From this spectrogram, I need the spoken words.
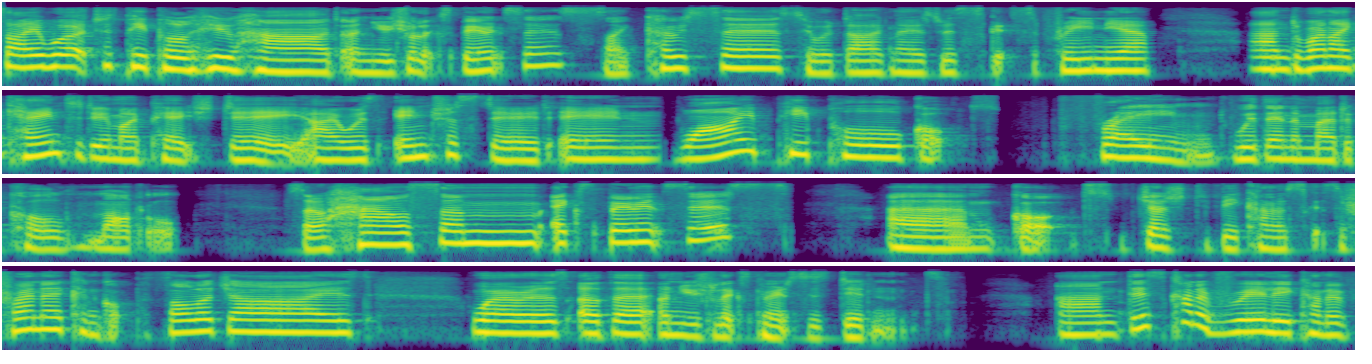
So I worked with people who had unusual experiences, psychosis, who were diagnosed with schizophrenia. And when I came to do my PhD, I was interested in why people got framed within a medical model. So, how some experiences um, got judged to be kind of schizophrenic and got pathologized, whereas other unusual experiences didn't. And this kind of really kind of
